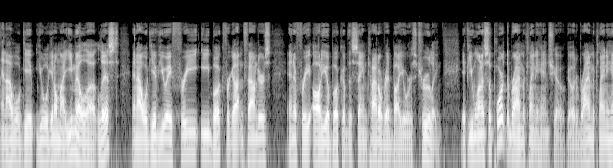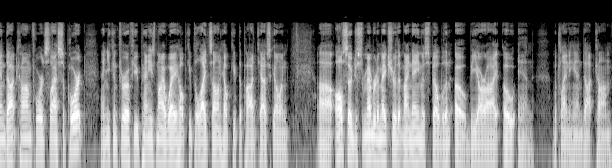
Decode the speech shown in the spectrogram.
and I will give you will get on my email uh, list, and I will give you a free ebook, Forgotten Founders, and a free audiobook of the same title, read by yours truly. If you want to support the Brion McClanahan Show, go to brionmcclanahan.com forward slash support, and you can throw a few pennies my way, help keep the lights on, help keep the podcast going. Uh, also, just remember to make sure that my name is spelled with an O, B R I O N, McClanahan.com.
